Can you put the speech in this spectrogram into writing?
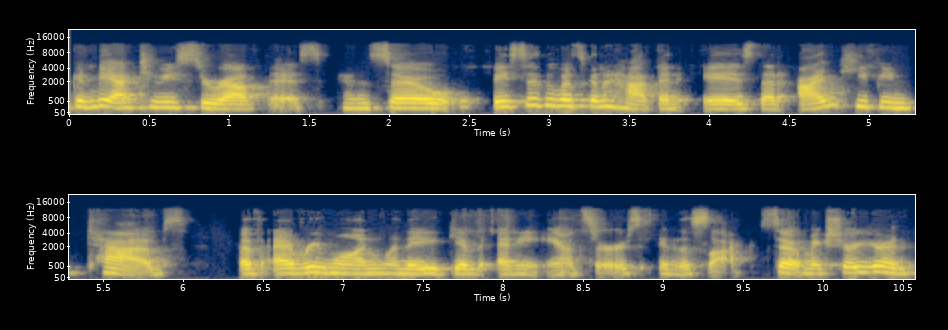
going to be activities throughout this. And so basically what's going to happen is that I'm keeping tabs of everyone when they give any answers in the Slack. So make sure you're in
